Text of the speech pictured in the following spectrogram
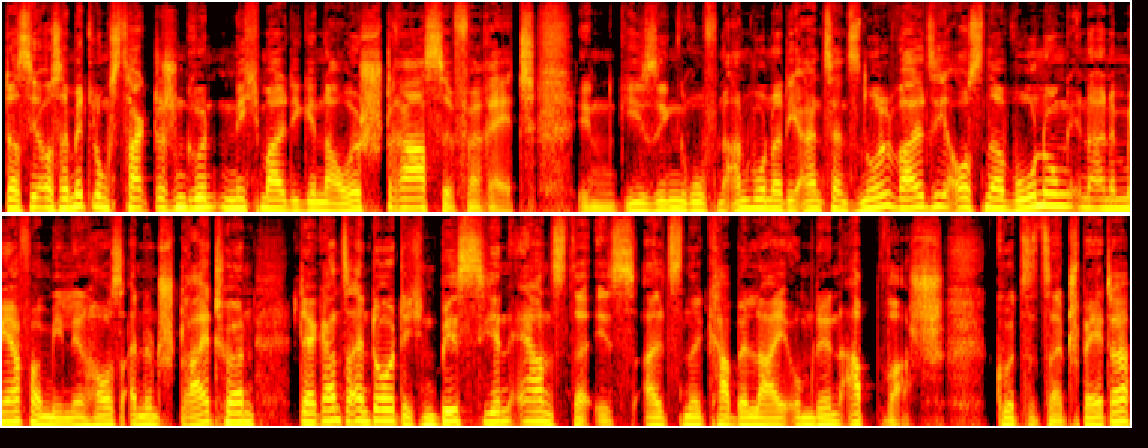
dass sie aus ermittlungstaktischen Gründen nicht mal die genaue Straße verrät. In Giesing rufen Anwohner die 110, weil sie aus einer Wohnung in einem Mehrfamilienhaus einen Streit hören, der ganz eindeutig ein bisschen ernster ist als eine Kabelei um den Abwasch. Kurze Zeit später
